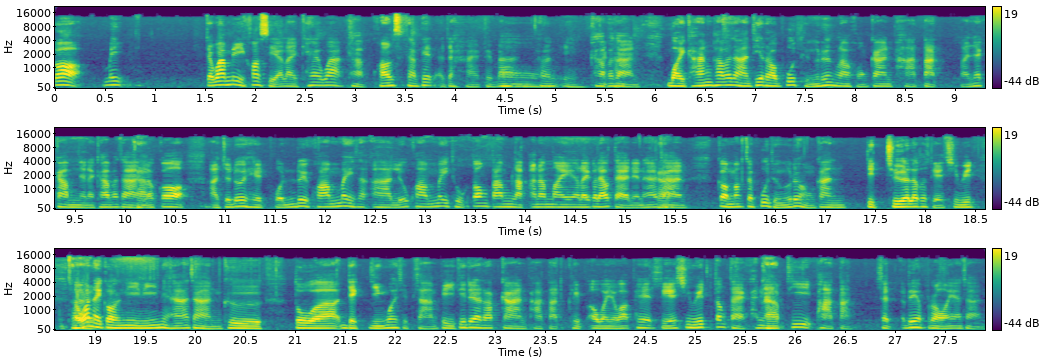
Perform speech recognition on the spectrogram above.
ก็ไม่ จะว่าไม่มีข้อเสียอะไรแค่ว่าครับความรู้สึกทางเพศอาจจะหายไปบ้างอ๋อ เท่านั้นเองครับนะอาจารย์บ่อยครั้งครับอาจารย์ที่เราพูดถึงเรื่องราวของการผ่าตัดศัลยกรรมเนี่ยนะครับอาจารย์ครับแล้วก็อาจจะด้วยเหตุผลด้วยความไม่สะอาด หรือความไม่ถูกต้องตามหลักอนามัยอะไรก็แล้วแต่เนี่ยนะฮะอาจารย์ก็มักจะพูดถึงเรื่องของการติดเชื้อแล้วก็เสียชีวิต แต่ว่าในกรณีนี้เนี่ยฮะอาจารย์คือตัวเด็กหญิงวัย 13 ปีที่ได้รับการผ่าตัดคลิปอวัยวะเพศเสียชีวิตตั้งแต่ขณะครับ ที่ผ่าตัด เสร็จเรียบร้อยอาจารย์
